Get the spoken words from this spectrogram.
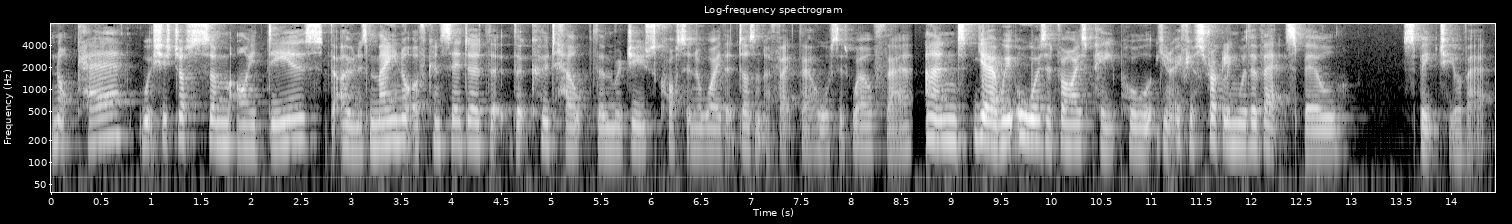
Not Care, which is just some ideas that owners may not have considered that, that could help them reduce costs in a way that doesn't affect their horse's welfare. And yeah, we always advise people, you know, if you're struggling with a vet's bill, speak to your vet.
